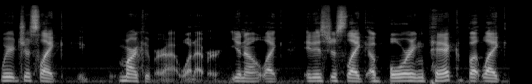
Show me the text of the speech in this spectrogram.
we're just like, Mark Cooper at whatever, you know, like it is just like a boring pick, but like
